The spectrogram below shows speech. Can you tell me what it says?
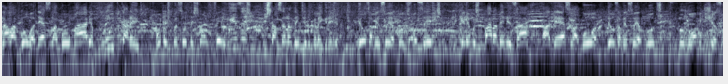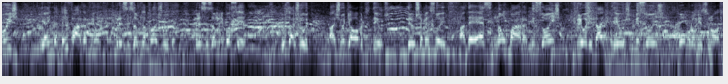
na Lagoa, dessa Lagoa, uma área muito carente, onde as pessoas estão felizes de estar sendo atendidas pela igreja. Deus abençoe a todos vocês e queremos parabenizar a ADS Lagoa. Deus abençoe a todos no nome de Jesus. E ainda tem vaga, viu? Precisamos da tua ajuda. Precisamos de você. Nos ajude. Ajude a obra de Deus. Deus te abençoe. ADS não para. Missões, prioridade de Deus. Missões, compromisso nosso.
